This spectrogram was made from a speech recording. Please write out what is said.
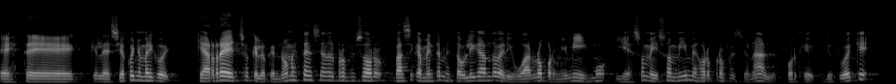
este, que le decía, coño, marico, que arrecho, que lo que no me está enseñando el profesor básicamente me está obligando a averiguarlo por mí mismo y eso me hizo a mí mejor profesional, porque yo tuve que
